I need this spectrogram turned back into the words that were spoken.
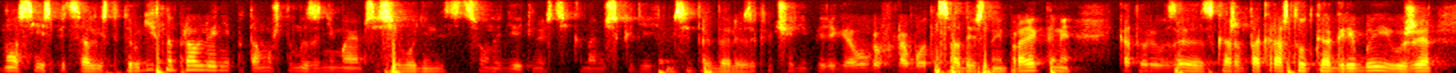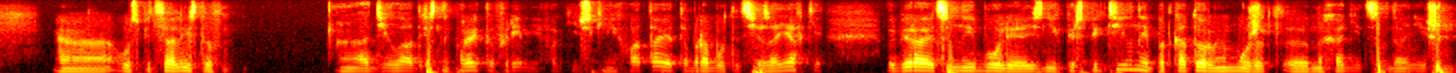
У нас есть специалисты других направлений, потому что мы занимаемся сегодня инвестиционной деятельностью, экономической деятельностью и так далее, заключение переговоров, работа с адресными проектами, которые, скажем так, растут как грибы, и уже э, у специалистов э, отдела адресных проектов времени фактически не хватает обработать все заявки. Выбираются наиболее из них перспективные, под которыми может э, находиться в дальнейшем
